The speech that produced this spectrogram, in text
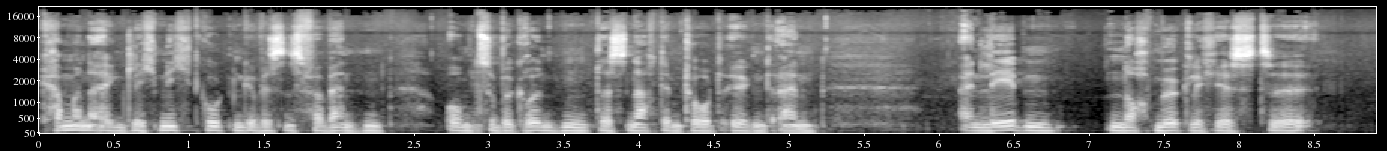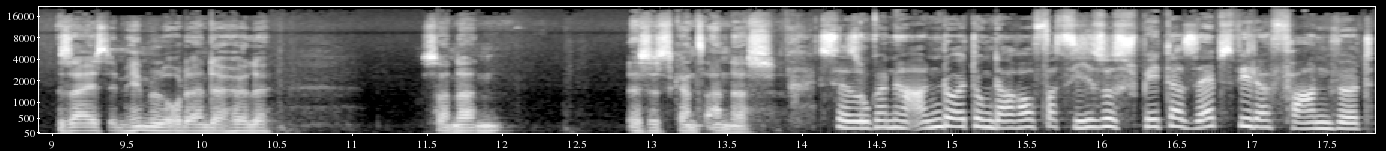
kann man eigentlich nicht guten Gewissens verwenden, um ja. zu begründen, dass nach dem Tod irgendein ein Leben noch möglich ist, äh, sei es im Himmel oder in der Hölle, sondern es ist ganz anders. Ist ja sogar eine Andeutung darauf, was Jesus später selbst widerfahren wird.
